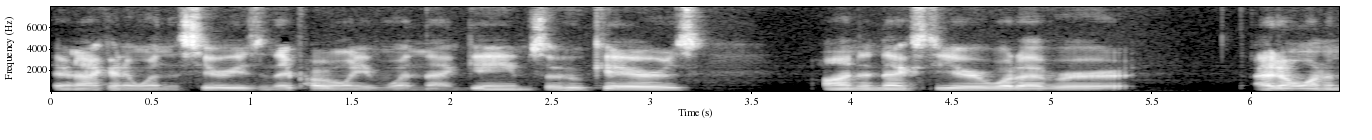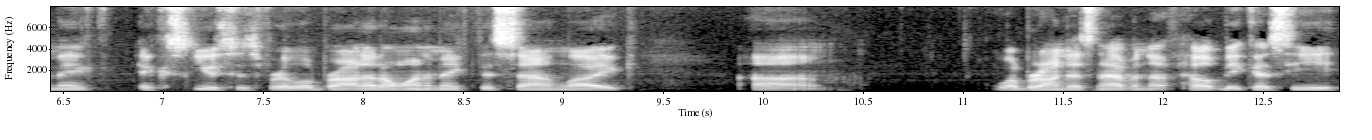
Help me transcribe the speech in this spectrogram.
they're not going to win the series and they probably won't even win that game. So who cares? On to next year, whatever. I don't want to make excuses for LeBron. I don't want to make this sound like um, LeBron doesn't have enough help because he.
